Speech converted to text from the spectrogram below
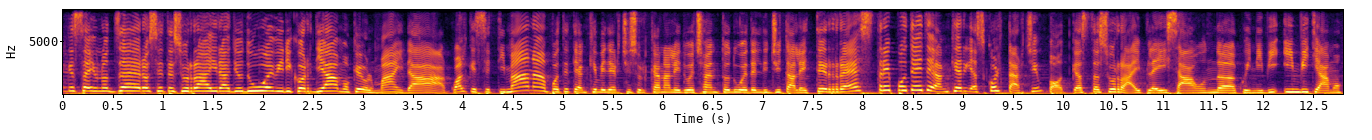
Greg 610, siete su Rai Radio 2, vi ricordiamo che ormai da qualche settimana potete anche vederci sul canale 202 del digitale terrestre, potete anche riascoltarci in podcast su Rai Play Sound, quindi vi invitiamo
